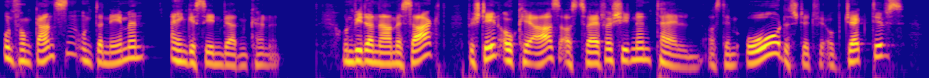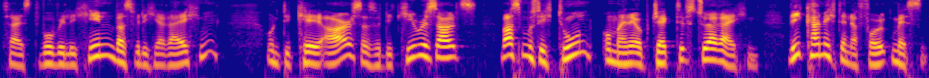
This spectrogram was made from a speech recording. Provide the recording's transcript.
und vom ganzen Unternehmen eingesehen werden können. Und wie der Name sagt, bestehen OKRs aus zwei verschiedenen Teilen. Aus dem O, das steht für Objectives, das heißt, wo will ich hin, was will ich erreichen, und die KRs, also die Key Results, was muss ich tun, um meine Objectives zu erreichen? Wie kann ich den Erfolg messen?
